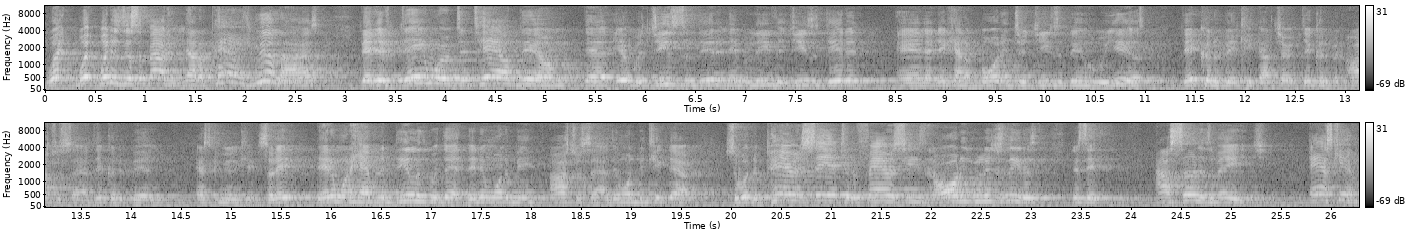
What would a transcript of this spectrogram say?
What, what, what is this about him? Now, the parents realized that if they were to tell them that it was Jesus who did it and they believed that Jesus did it and that they kind of bought into Jesus being who he is, they could have been kicked out of church. They could have been ostracized. They could have been excommunicated. So they, they didn't want to have any dealings with that. They didn't want to be ostracized. They want to be kicked out. So what the parents said to the Pharisees and all these religious leaders, they said, our son is of age. Ask him.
